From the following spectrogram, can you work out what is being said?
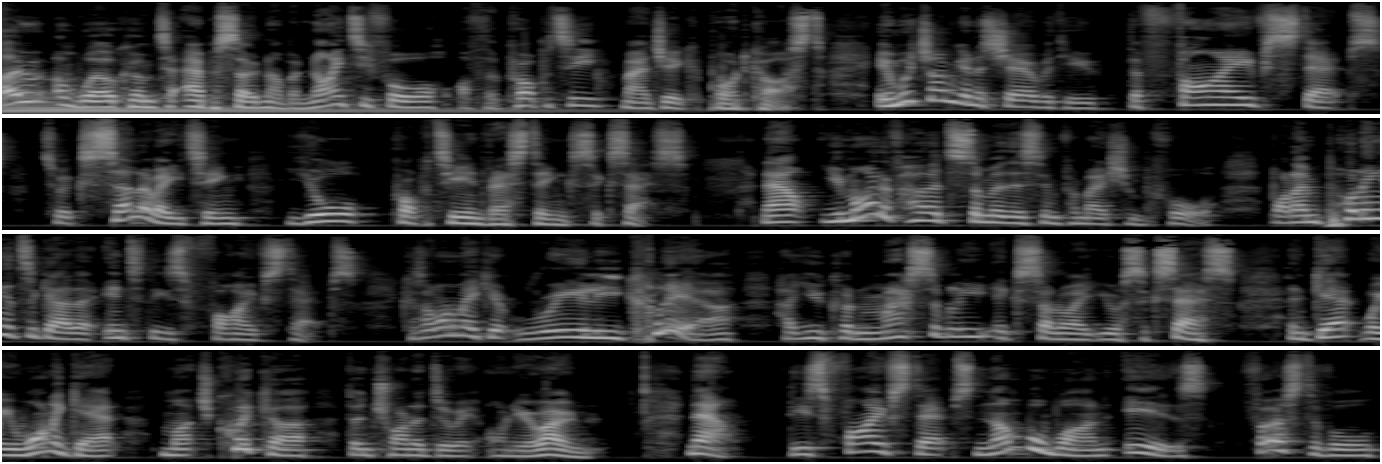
Hello and welcome to episode number 94 of the Property Magic podcast, in which I'm going to share with you the five steps to accelerating your property investing success. Now, you might have heard some of this information before, but I'm pulling it together into these five steps because I want to make it really clear how you can massively accelerate your success and get where you want to get much quicker than trying to do it on your own. Now, these five steps, number one is first of all,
